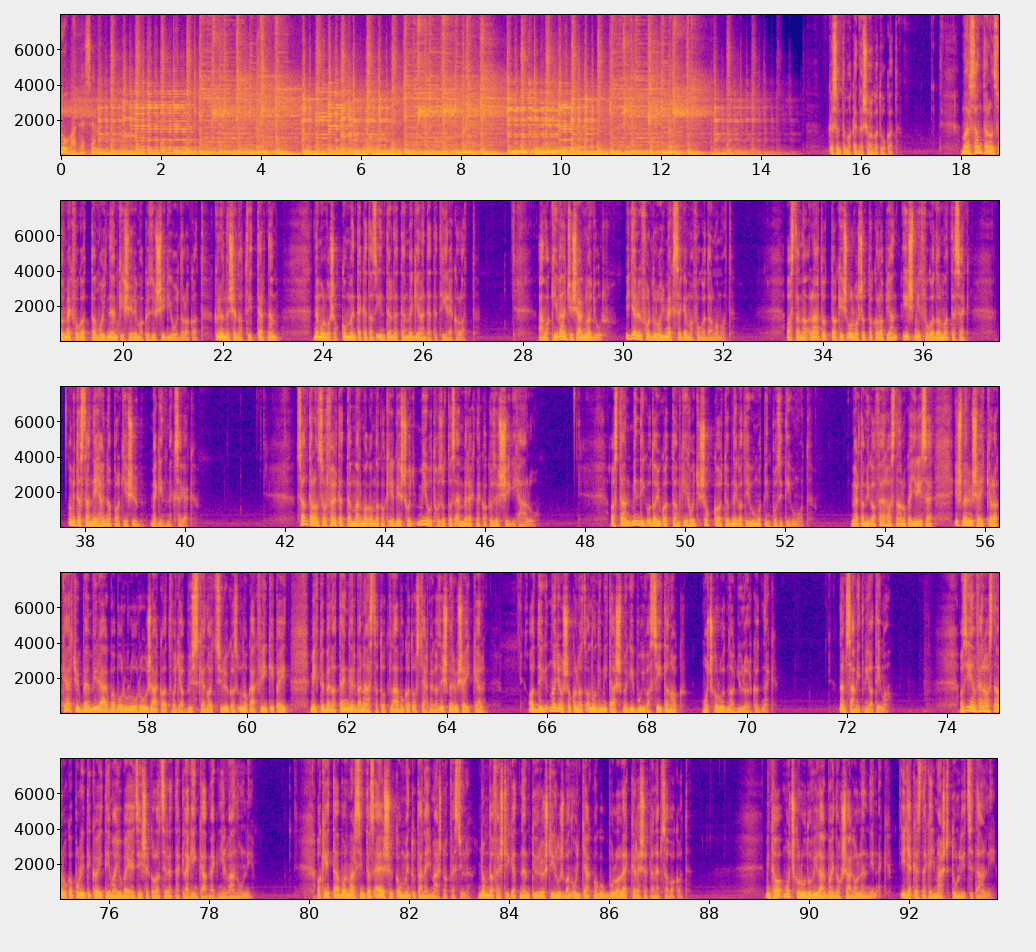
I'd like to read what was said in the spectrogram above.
Szóvá teszem. Köszöntöm a kedves hallgatókat! Már számtalanszor megfogadtam, hogy nem kísérem a közösségi oldalakat. Különösen a Twittert nem. Nem olvasok kommenteket az interneten megjelentetett hírek alatt. Ám a kíváncsiság nagy úr. Így előfordul, hogy megszegem a fogadalmamat. Aztán a látottak és olvasottak alapján ismét fogadalmat teszek, amit aztán néhány nappal később megint megszegek. Számtalanszor feltettem már magamnak a kérdést, hogy miót hozott az embereknek a közösségi háló. Aztán mindig odajukadtam ki, hogy sokkal több negatívumot, mint pozitívumot. Mert amíg a felhasználók egy része ismerőseikkel a kertjükben virágba boruló rózsákat, vagy a büszke nagyszülők az unokák fényképeit, még többen a tengerben áztatott lábukat osztják meg az ismerőseikkel, addig nagyon sokan az anonimitás mögé bújva szítanak, mocskolódnak, gyűlölködnek. Nem számít mi a téma. Az ilyen felhasználók a politikai témájú bejegyzések alatt szeretnek leginkább megnyilvánulni. A két tábor már szinte az első komment után egymásnak feszül. Nyomdafestéket nem tűrő stílusban ontják magukból a legkeresetlenebb szavakat. Mintha mocskolódó világbajnokságon lennének. Igyekeznek egymást túllicitálni.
